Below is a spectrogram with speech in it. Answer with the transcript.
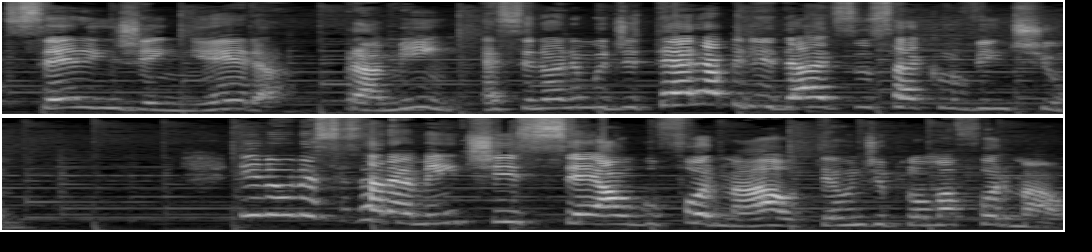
ser engenheira, para mim, é sinônimo de ter habilidades do século 21. E não necessariamente ser algo formal, ter um diploma formal.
